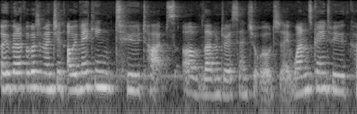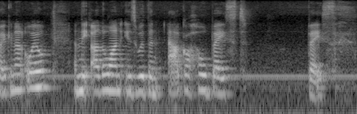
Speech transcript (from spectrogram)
Oh, but I forgot to mention, I'll be making two types of lavender essential oil today. One's going to be with coconut oil and the other one is with an alcohol-based base.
